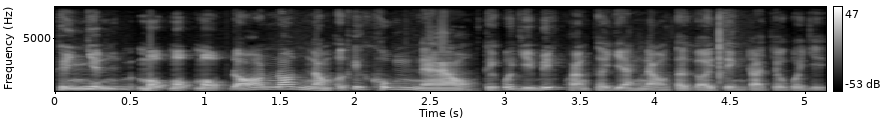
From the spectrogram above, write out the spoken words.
Thì nhìn 111 đó nó nằm ở cái khung nào thì quý vị biết khoảng thời gian nào người ta gửi tiền ra cho quý vị.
